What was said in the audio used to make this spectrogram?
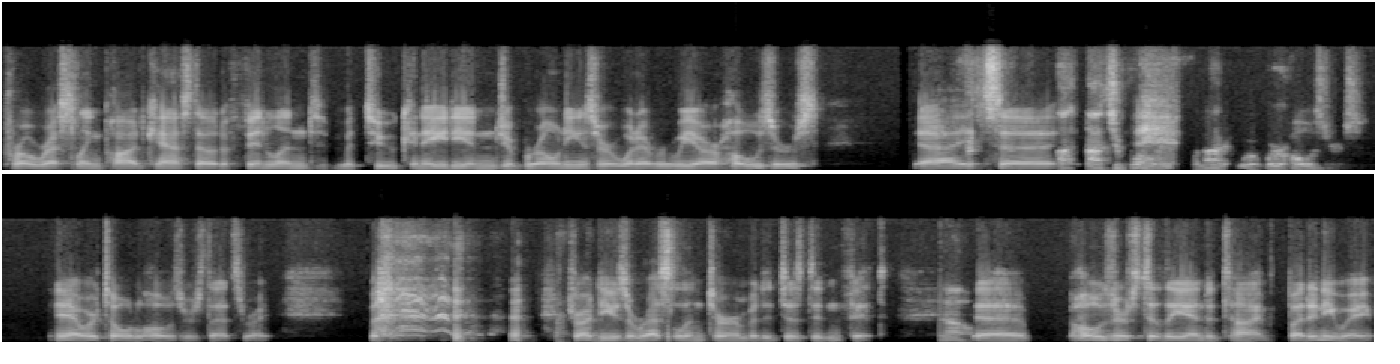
pro wrestling podcast out of Finland with two Canadian jabronis or whatever we are, hosers. Uh, it's uh, not, not jabronis. We're not. We're, we're hosers. Yeah, we're total hosers. That's right. Tried to use a wrestling term, but it just didn't fit. No. Uh, hosers till the end of time. But anyway,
